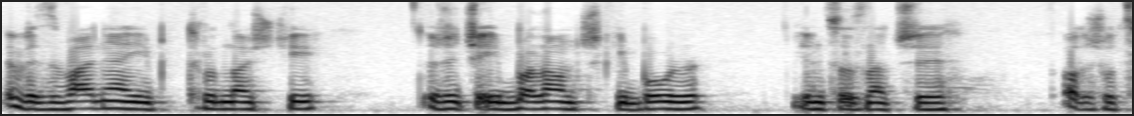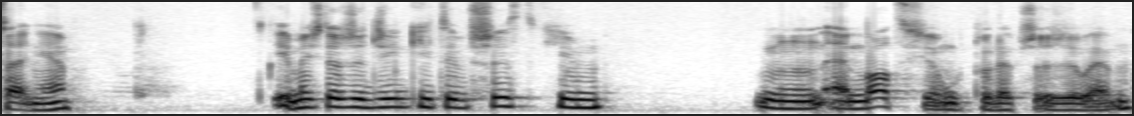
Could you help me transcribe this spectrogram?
wyzwania i trudności życia i bolączki, ból. Wiem, co znaczy odrzucenie. I myślę, że dzięki tym wszystkim mm, emocjom, które przeżyłem,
